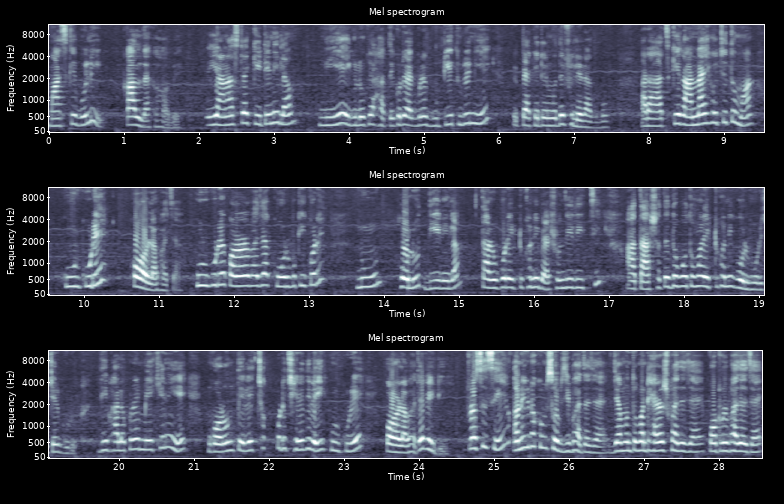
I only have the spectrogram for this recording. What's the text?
মাছকে বলি, কাল দেখা হবে। এই আনাজটা কেটে নিলাম, নিয়ে এগুলোকে হাতে করে একবারে গুটিয়ে তুলে নিয়ে ওই প্যাকেটের মধ্যে ফেলে রাখব। আর আজকে রান্নায় হচ্ছে তোমার কুরকুরে করলা ভাজা। কুরকুরে করলা ভাজা করব কি করে? নুন, হলুদ দিয়ে নিলাম। তার উপরে একটুখানি বেসন দিয়ে দিচ্ছি, আর তার সাথে দেবো তোমার একটুখানি গোলমরিচের গুঁড়ো। দিয়ে ভালো করে মেখে নিয়ে গরম তেলে ছক করে ছেড়ে দিলেই কুরকুরে করলা ভাজা রেডি প্রসেসে অনেক রকম সবজি ভাজা যায়, যেমন তোমার ঢ্যাঁড়স ভাজা যায়, পটল ভাজা যায়।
